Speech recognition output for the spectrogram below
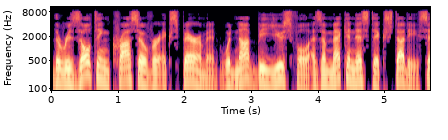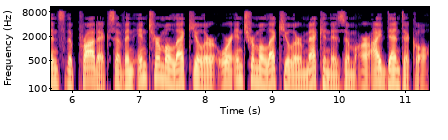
The resulting crossover experiment would not be useful as a mechanistic study since the products of an intermolecular or intramolecular mechanism are identical.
